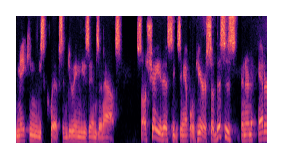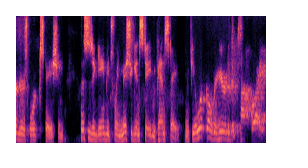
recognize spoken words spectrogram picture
making these clips and doing these ins and outs. So I'll show you this example here. So this is in an editor's workstation. This is a game between Michigan State and Penn State. If you look over here to the top right,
